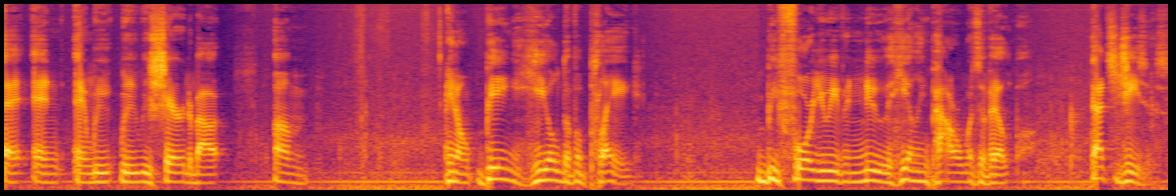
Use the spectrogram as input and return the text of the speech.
and, and, and we, we, we shared about, um, you know, being healed of a plague before you even knew the healing power was available. That's Jesus.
